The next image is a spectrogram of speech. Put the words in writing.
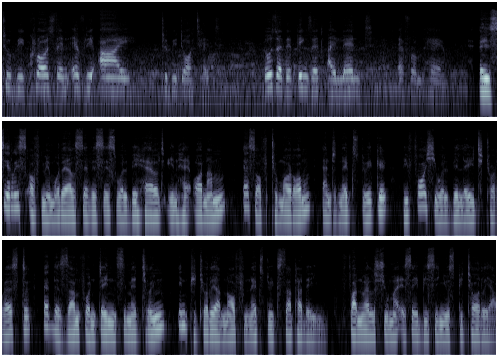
to be crossed and every I to be dotted. Those are the things that I learned from her. A series of memorial services will be held in her honor as of tomorrow and next week before she will be laid to rest at the Zandfontein Cemetery in Pretoria North next week Saturday. Fanuel Shuma, SABC News, Pretoria.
